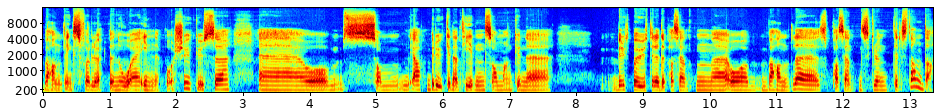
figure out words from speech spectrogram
behandlingsforløpet noe inne på sykehuset. Og som, ja, bruke den tiden som man kunne brukt på å utrede pasienten eh, og behandle pasientens grunntilstand. Da.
